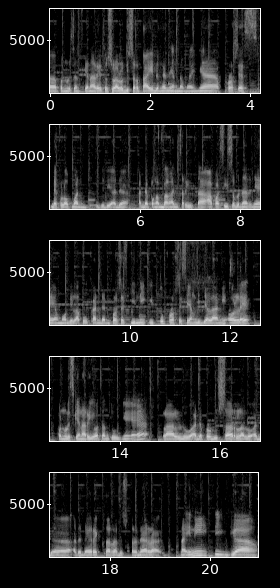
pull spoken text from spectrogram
uh, penulisan skenario itu selalu disertai dengan yang namanya proses development. Gitu. jadi ada ada pengembangan cerita. Apa sih sebenarnya yang mau dilakukan dan proses ini? Itu proses yang dijalani oleh penulis skenario tentunya, lalu ada produser, lalu ada ada director, ada sutradara. Nah ini tiga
